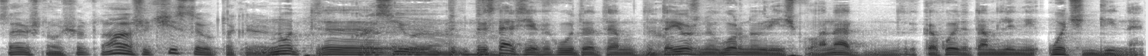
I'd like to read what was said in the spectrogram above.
ставишь на учет. А, она же чистая вот такая. Ну вот э, Красиво. п- представь себе какую-то там таежную горную речку. Она какой-то там длины, очень длинная.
